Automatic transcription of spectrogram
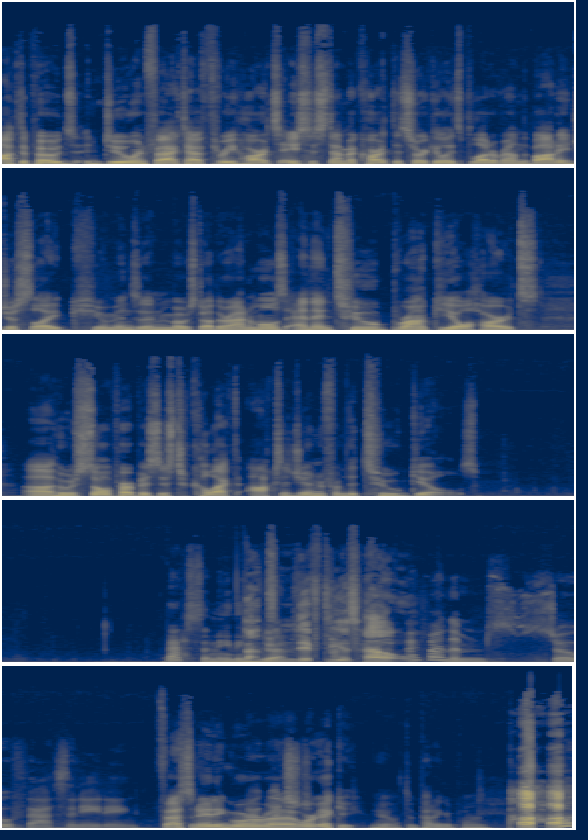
Octopodes do, in fact, have three hearts a systemic heart that circulates blood around the body, just like humans and most other animals, and then two branchial hearts, uh, whose sole purpose is to collect oxygen from the two gills. Fascinating. That's Yes. nifty as hell. I find them so fascinating. Fascinating or, I uh, or icky, you know, depending upon. well,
